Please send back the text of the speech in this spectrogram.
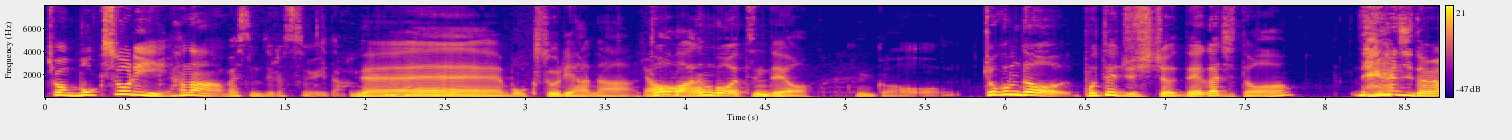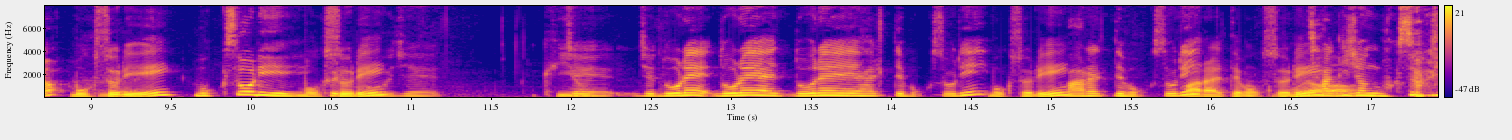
저 목소리 하나 말씀드렸습니다. 네, 목소리 하나. 더 야. 많은 것 같은데요. 그러니까. 어, 조금 더 보태주시죠. 네 가지 더. 네 가지 더요? 목소리, 목소리, 목소리? 그리고 이제 귀염, 이제 이제 노래 노래 노래할 때 목소리, 목소리, 말할 때 목소리, 말할 때 목소리, 자기 전 목소리.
